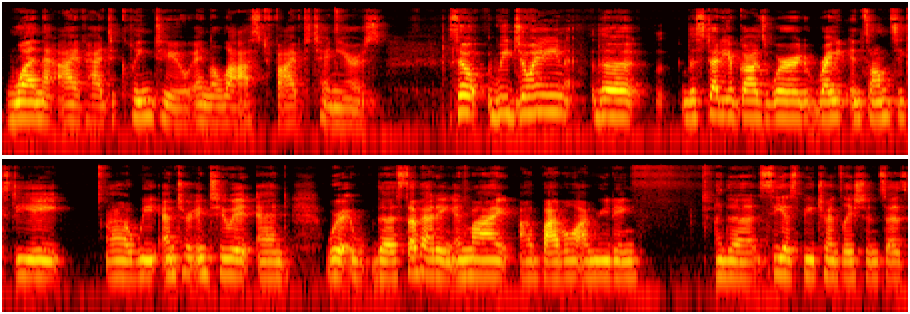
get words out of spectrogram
One that I've had to cling to in the last five to 10 years. So we join the the study of God's word right in Psalm 68. Uh, we enter into it, and we're the subheading in my uh, Bible I'm reading. The CSB translation says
